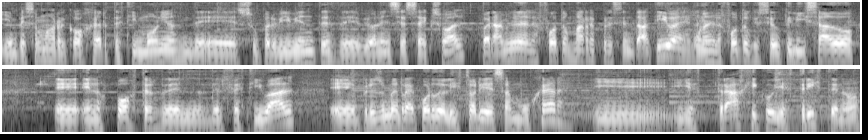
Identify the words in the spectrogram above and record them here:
y empezamos a recoger testimonios de supervivientes de violencia sexual. Para mí una de las fotos más representativas es una de las fotos que se ha utilizado eh, en los pósters del, festival, eh, pero yo me recuerdo la historia de esa mujer y, es trágico y es triste, ¿no?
